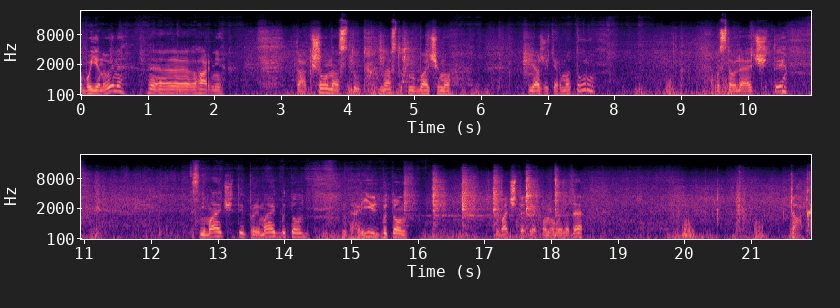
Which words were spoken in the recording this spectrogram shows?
бо є новини е, гарні. Так, що у нас тут? У нас тут ми бачимо в'яжуть арматуру, виставляють щити, знімають щити, приймають бетон, гріють бетон. Бачите, як воно виглядає. Так.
